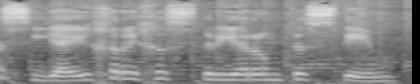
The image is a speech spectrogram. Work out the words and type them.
Is jy geregistreer om te stem?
